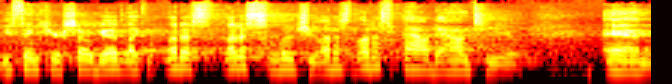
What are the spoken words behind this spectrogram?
You think you're so good? Like, let us, let us salute you. Let us, let us bow down to you. And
